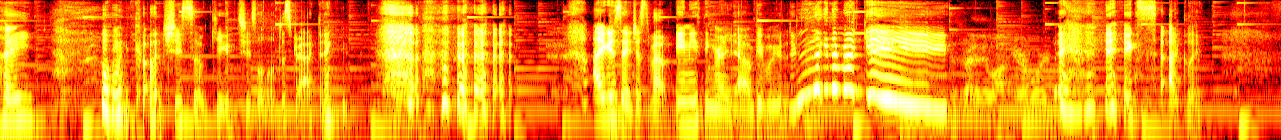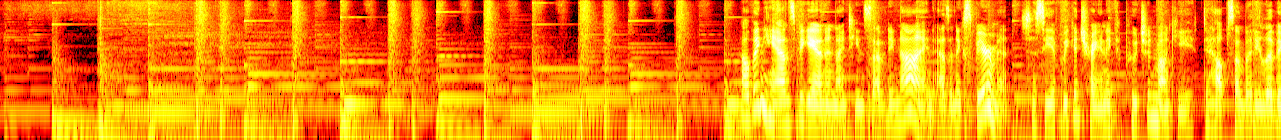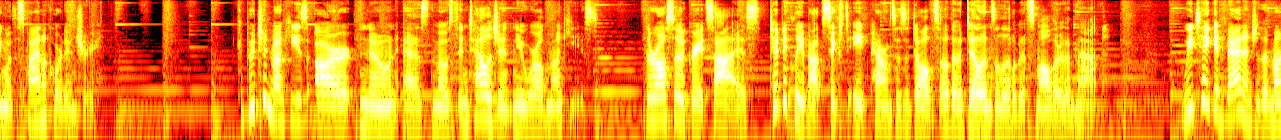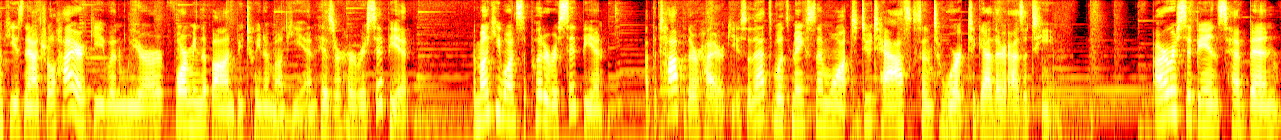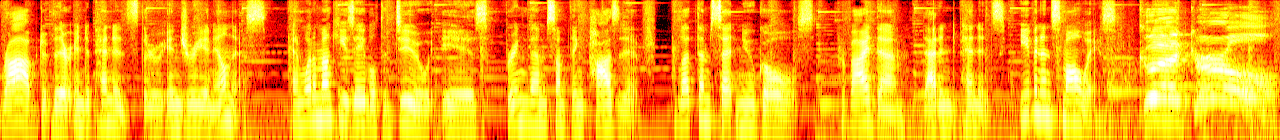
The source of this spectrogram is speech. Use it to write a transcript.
Hey. Oh my god, she's so cute. She's a little distracting. I can say just about anything right now, and people are gonna be like, look at the monkey! That's right, they won't hear a word. exactly. Helping Hands began in 1979 as an experiment to see if we could train a capuchin monkey to help somebody living with a spinal cord injury. Capuchin monkeys are known as the most intelligent New World monkeys. They're also a great size, typically about 6 to 8 pounds as adults, although Dylan's a little bit smaller than that. We take advantage of the monkey's natural hierarchy when we are forming the bond between a monkey and his or her recipient. The monkey wants to put a recipient at the top of their hierarchy, so that's what makes them want to do tasks and to work together as a team. Our recipients have been robbed of their independence through injury and illness. And what a monkey is able to do is bring them something positive, let them set new goals, provide them that independence, even in small ways. Good girl!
